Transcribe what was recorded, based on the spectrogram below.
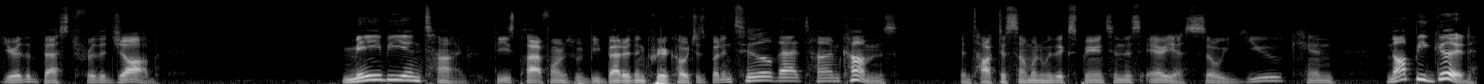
you're the best for the job. Maybe in time these platforms would be better than career coaches, but until that time comes, then talk to someone with experience in this area so you can not be good,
